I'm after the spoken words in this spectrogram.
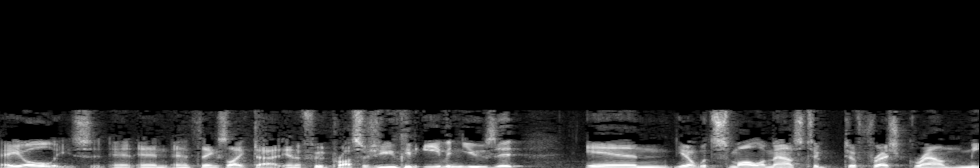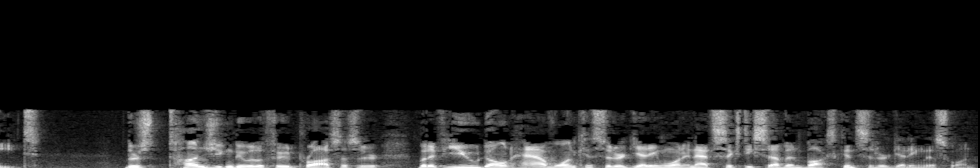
aiolis and, and, and things like that in a food processor. You can even use it in, you know, with small amounts to, to fresh ground meat. There's tons you can do with a food processor, but if you don't have one, consider getting one. And at 67 bucks, consider getting this one.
